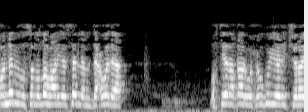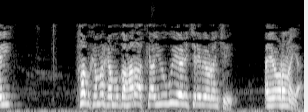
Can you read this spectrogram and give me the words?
Oo nebigu sala allahu alayh wasalam dacwada wakhtiyada qaar wuxuu ugu yeedhi jiray habka marka mudaaharaadka ayuu ugu yeedhi jiray bay odhan jireen ayay odhanayaan.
